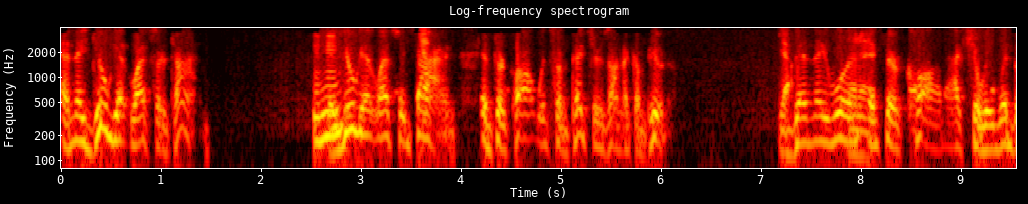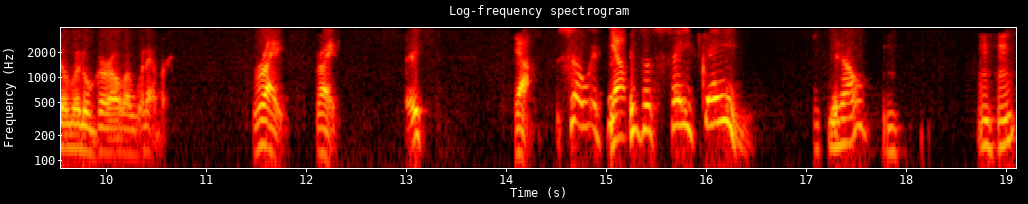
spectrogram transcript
And they do get lesser time. They Mhm. do get lesser time if they're caught with some pictures on the computer Yeah. than they would And if they're caught actually with the little girl or whatever. Right. Right. Right? Yeah. So it's, Yep. it's a safe game, you know. Mhm.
